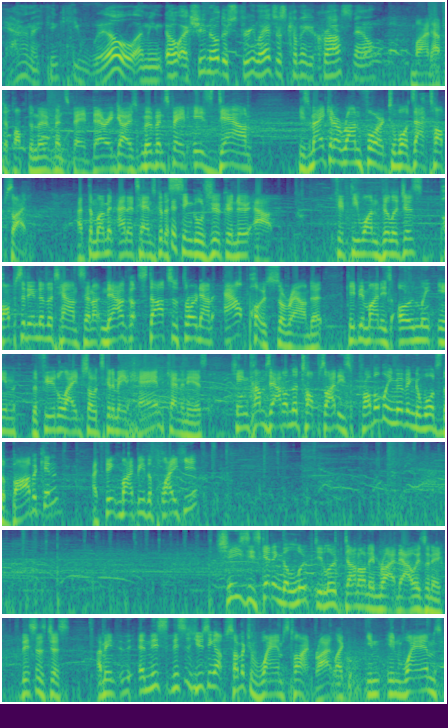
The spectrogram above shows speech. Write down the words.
Yeah, and I think he will. I mean, oh, actually, no, there's three lancers coming across now. Might have to pop the movement speed. There he goes. Movement speed is down. He's making a run for it towards that top side. At the moment, Anatan's got a single Zhuge Nu out. 51 villagers, pops it into the town center. Now got starts to throw down outposts around it. Keep in mind, he's only in the feudal age, so it's going to mean hand cannoneers. King comes out on the top side. He's probably moving towards the Barbican. I think might be the play here. Jeez, he's getting the loop-de-loop done on him right now, isn't he? This is just, I mean, and this this is using up so much of Wham's time, right? Like in in Wham's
